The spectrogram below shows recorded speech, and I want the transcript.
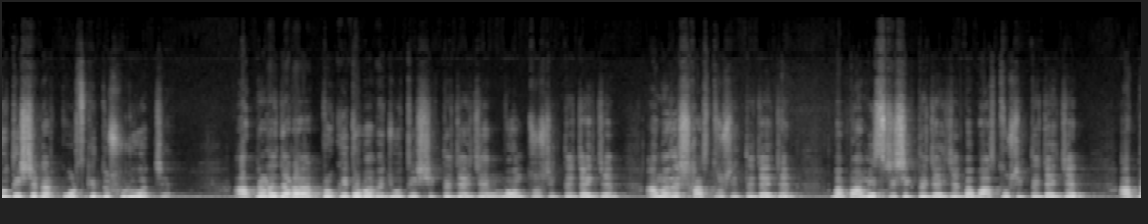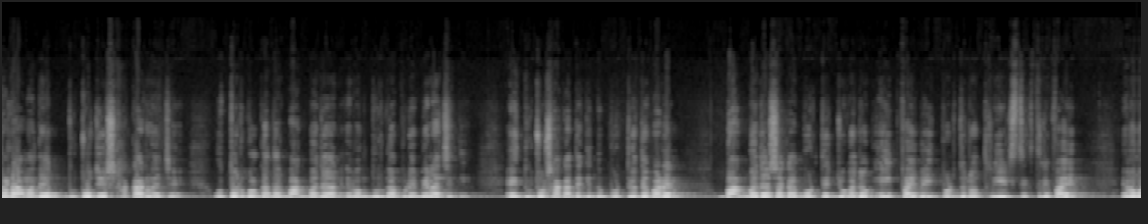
জ্যোতিষ শেখার কোর্স কিন্তু শুরু হচ্ছে। আপনারা যারা প্রকৃতভাবে জ্যোতিষ শিখতে চাইছেন, মন্ত্র শিখতে চাইছেন, আমাদের শাস্ত্র শিখতে চাইছেন বা পামিস্ট্রি শিখতে চাইছেন বা বাস্তু শিখতে চাইছেন, আপনারা আমাদের দুটো যে শাখা রয়েছে, উত্তর কলকাতার বাগবাজার এবং দুর্গাপুরে বেনাচিতি, এই দুটো শাখাতে কিন্তু ভর্তি হতে পারেন। বাগবাজার শাখায় ভর্তির যোগাযোগ eight five eight four zero three eight six three five এবং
